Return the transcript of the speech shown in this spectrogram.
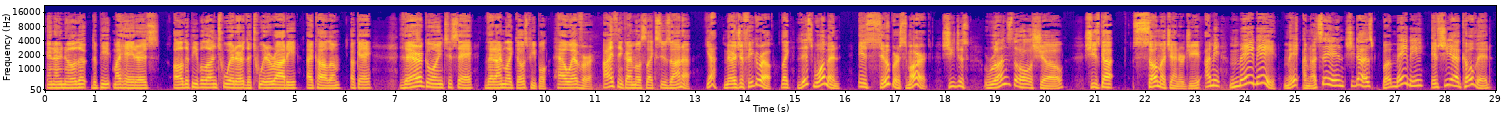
and I know the the pe- my haters, all the people on Twitter, the Twitterati, I call them, okay? They're going to say that I'm like those people. However, I think I'm most like Susanna. Yeah, Marriage of Figaro. Like, this woman is super smart. She just runs the whole show. She's got so much energy. I mean, maybe, may, I'm not saying she does, but maybe if she had COVID,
